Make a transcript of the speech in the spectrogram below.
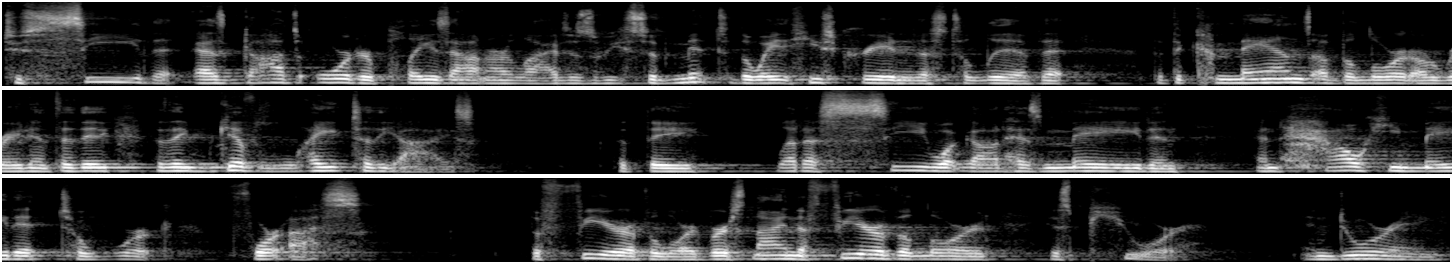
to see that as God's order plays out in our lives, as we submit to the way that He's created us to live, that, that the commands of the Lord are radiant, that they, that they give light to the eyes, that they let us see what God has made and, and how He made it to work for us. The fear of the Lord. Verse 9 the fear of the Lord is pure, enduring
